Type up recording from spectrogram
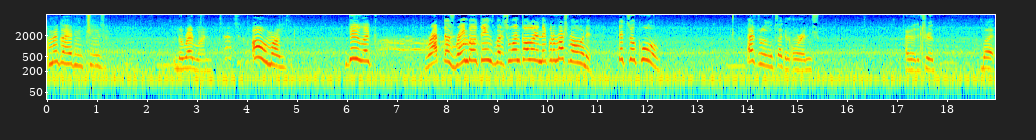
I'm gonna go ahead and choose the red one. Oh my! They like wrap those rainbow things, but it's one color, and they put a marshmallow in it. That's so cool. Actually, looks like an orange. I know the truth, but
